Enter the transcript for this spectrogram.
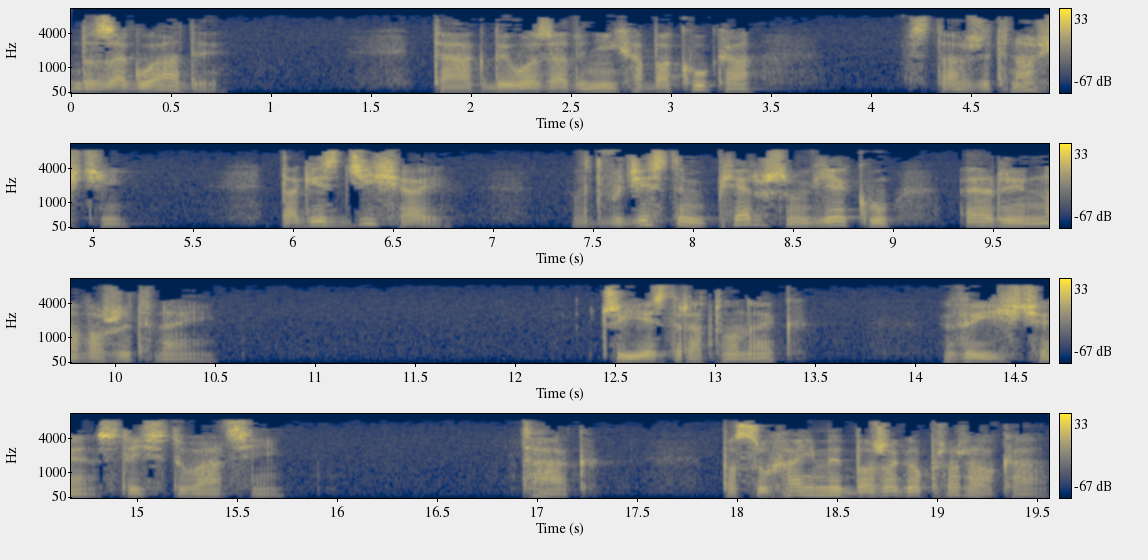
do zagłady. Tak było za dni Habakuka w starożytności. Tak jest dzisiaj, w XXI wieku ery nowożytnej. Czy jest ratunek? Wyjście z tej sytuacji? Tak. Posłuchajmy Bożego proroka.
